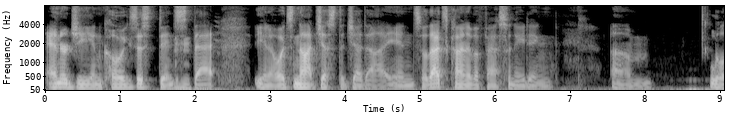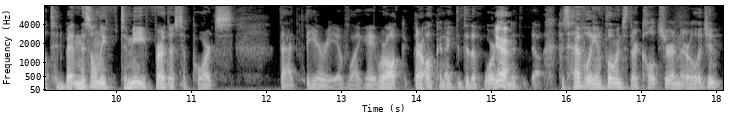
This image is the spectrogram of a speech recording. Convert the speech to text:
energy and coexistence Mhm. that you know it's not just the jedi and so that's kind of a fascinating um, little tidbit and this only to me further supports that theory of like hey we're all they're all connected to the force Yeah. and it has heavily influenced their culture and their religion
